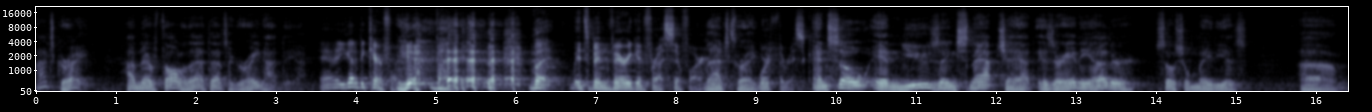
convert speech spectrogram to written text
That's great. I've never thought of that. That's a great idea. Yeah, you got to be careful. Yeah, But it's been very good for us so far. that's great. Worth the risk. And so, in using Snapchat, is there any other social medias um,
